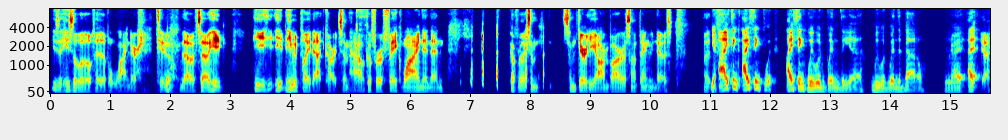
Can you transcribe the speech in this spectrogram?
He's a, he's a little bit of a whiner too, yeah. though. So he he, he he would play that card somehow. Go for a fake wine and then go for like some some dirty armbar or something. Who knows? But yeah, I think I think I think we would win the uh we would win the battle. Right. I yeah.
